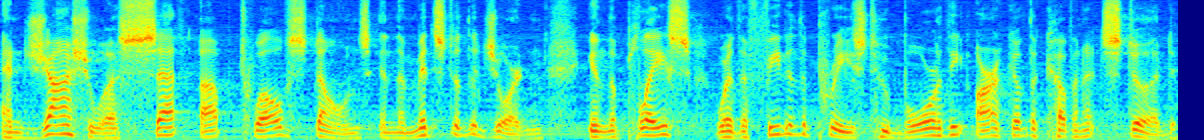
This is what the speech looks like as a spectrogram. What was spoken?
And Joshua set up 12 stones in the midst of the Jordan, in the place where the feet of the priest who bore the ark of the covenant stood,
